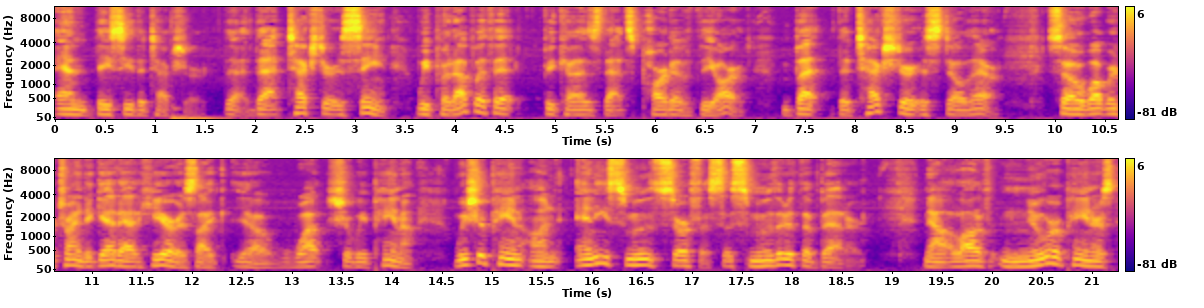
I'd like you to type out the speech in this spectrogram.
and they see the texture. That that texture is seen. We put up with it because that's part of the art, but the texture is still there. So what we're trying to get at here is like, you know, what should we paint on? We should paint on any smooth surface. The smoother, the better. Now, a lot of newer painters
